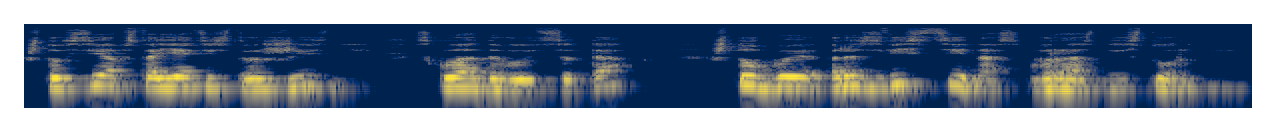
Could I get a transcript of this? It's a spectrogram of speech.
что все обстоятельства жизни складываются так, чтобы развести нас в разные стороны.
